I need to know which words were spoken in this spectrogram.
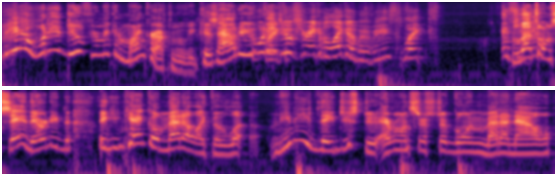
yeah, what do you do if you're making a Minecraft movie? Because how do you? what like, do you do if you're making a Lego movie? Like, Well, that's what I'm saying. They already like you can't go meta like the le- maybe they just do. Everyone starts going meta now,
